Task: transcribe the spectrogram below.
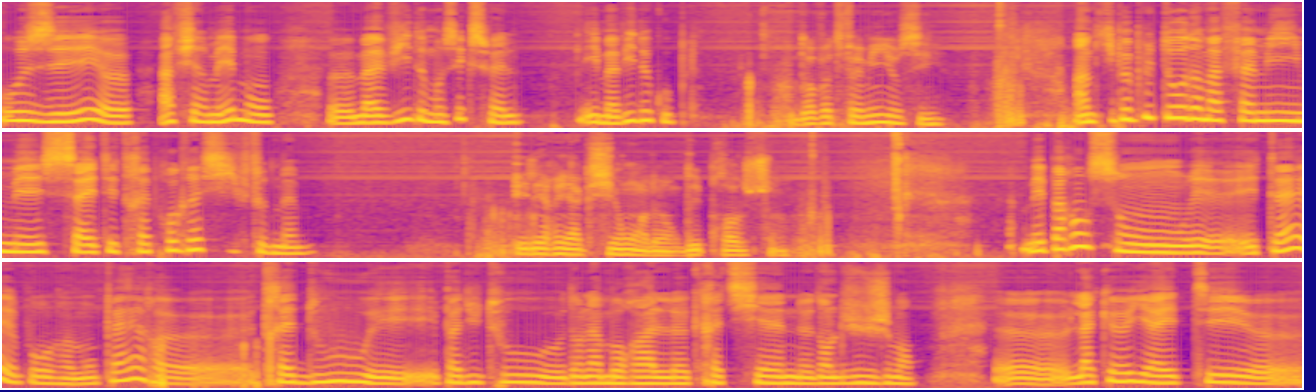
oser affirmer mon ma vie d'homosexuel et ma vie de couple. Dans votre famille aussi un petit peu plus tôt dans ma famille, mais ça a été très progressif tout de même. Et les réactions alors des proches? Mes parents sont, étaient, pour mon père, euh, très doux et pas du tout dans la morale chrétienne, dans le jugement. Euh, L'accueil a été euh,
